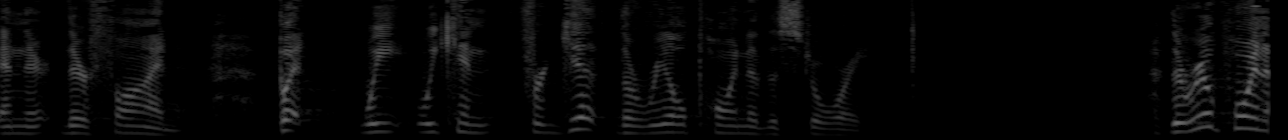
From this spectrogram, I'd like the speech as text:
and they're, they're fun. But we, we can forget the real point of the story. The real point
